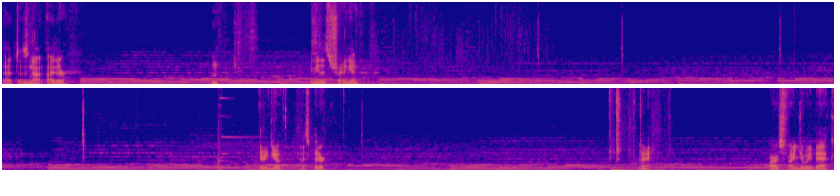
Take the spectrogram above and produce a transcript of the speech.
That does not either. Hmm. Maybe let's try again. There we go. That's better. Alright. Cars, find your way back.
